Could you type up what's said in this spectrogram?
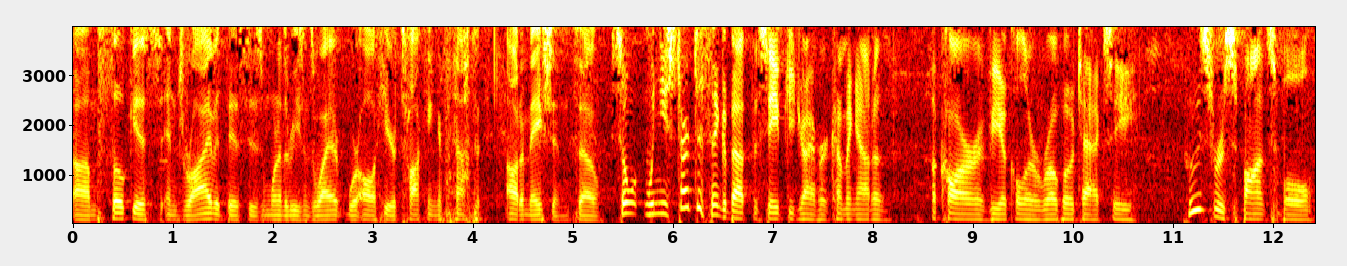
um, focus and drive at this is one of the reasons why we're all here talking about automation. So So when you start to think about the safety driver coming out of a car, a vehicle, or a robo taxi, who's responsible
